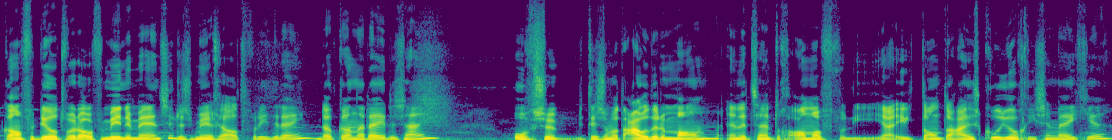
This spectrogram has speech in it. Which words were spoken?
kan verdeeld worden over minder mensen, dus meer geld voor iedereen. Dat kan de reden zijn. Of ze, het is een wat oudere man en het zijn toch allemaal van die ja, irritante high school jochies een beetje.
